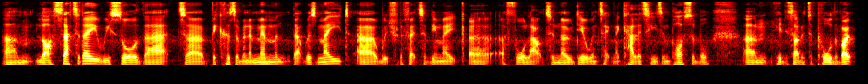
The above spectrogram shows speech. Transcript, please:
Um, last Saturday, we saw that uh, because of an amendment that was made, uh, which would effectively make a fallout to no deal and technicalities impossible, um, he decided to pull the vote.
